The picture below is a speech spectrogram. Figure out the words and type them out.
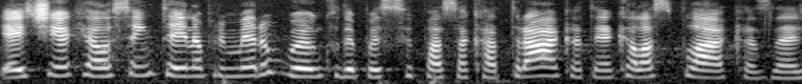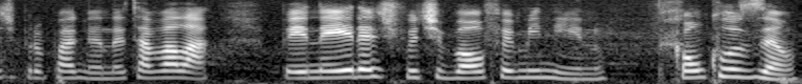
E aí tinha aquela, sentei no primeiro banco, depois que você passa a catraca, tem aquelas placas, né, de propaganda. E tava lá, peneira de futebol feminino. Conclusão.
